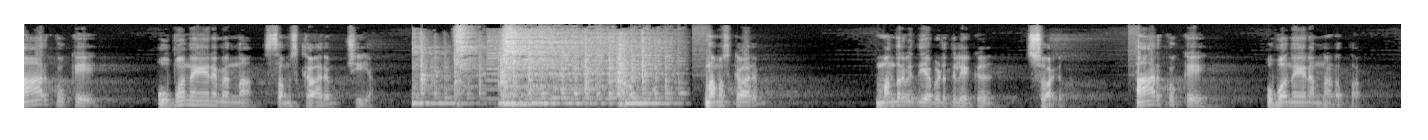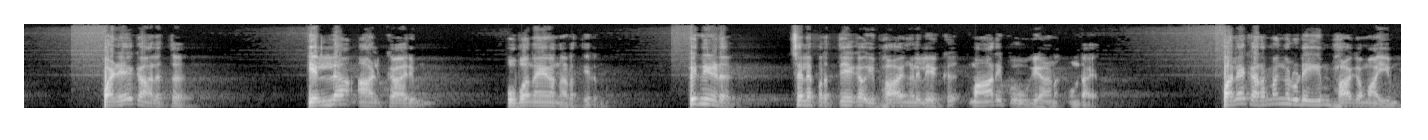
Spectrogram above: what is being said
ആർക്കൊക്കെ ഉപനയനമെന്ന സംസ്കാരം ചെയ്യാം? നമസ്കാരം. മന്ത്രവിദ്യാപീഠത്തിലേക്ക് സ്വാഗതം. ആർക്കൊക്കെ ഉപനയനം നടത്താം? പഴയ കാലത്ത് എല്ലാ ആൾക്കാരും ഉപനയനം നടത്തിയിരുന്നു. പിന്നീട് ചില പ്രത്യേക വിഭാഗങ്ങളിലേക്ക് മാറിപ്പോവുകയാണ് ഉണ്ടായത്. പല കർമ്മങ്ങളുടെയും ഭാഗമായും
